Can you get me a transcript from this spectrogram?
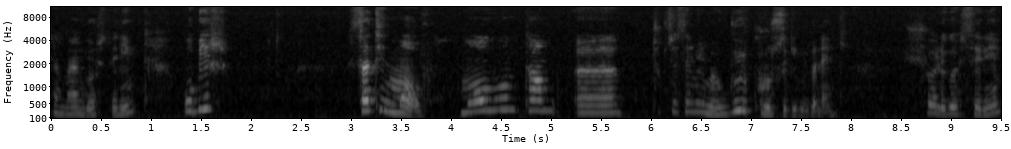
hemen göstereyim. Bu bir satin mauve. Mauve'un tam e, Türkçesini bilmiyorum. Gül kurusu gibi bir renk. Şöyle göstereyim.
